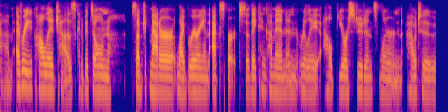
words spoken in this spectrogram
Um, every college has kind of its own subject matter librarian expert. So they can come in and really help your students learn how to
